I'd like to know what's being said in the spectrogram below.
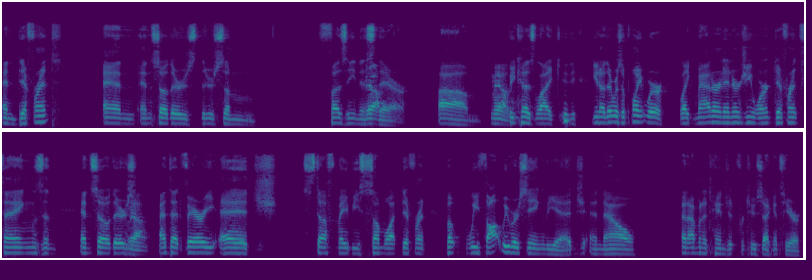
and different, and and so there's there's some fuzziness yeah. there. Um, yeah. because like you know there was a point where like matter and energy weren't different things, and and so there's yeah. at that very edge, stuff may be somewhat different, but we thought we were seeing the edge, and now, and I'm going to tangent for two seconds here.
